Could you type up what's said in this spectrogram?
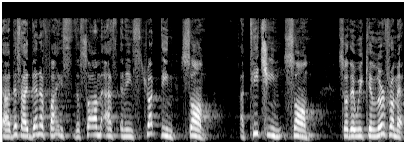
Uh, this identifies the psalm as an instructing psalm, a teaching psalm, so that we can learn from it.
